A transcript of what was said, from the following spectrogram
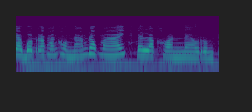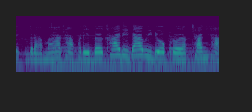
จากบทประพันธ์ของน้ำดอกไม้ เป็นละครแนวโรแมนติกดราม่าค่ะ ผลิตโดยค่ายดีด้าวิดีโอโปรดักชันค่ะ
